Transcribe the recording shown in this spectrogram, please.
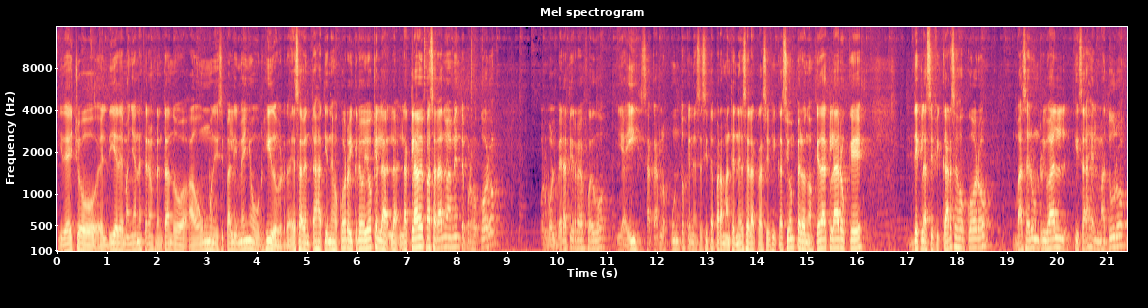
y de hecho el día de mañana estará enfrentando a un municipal limeño urgido, ¿verdad? Esa ventaja tiene Jocoro y creo yo que la, la clave pasará nuevamente por Jocoro, por volver a Tierra de Fuego y ahí sacar los puntos que necesita para mantenerse la clasificación, pero nos queda claro que de clasificarse Jocoro va a ser un rival quizás el más duro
